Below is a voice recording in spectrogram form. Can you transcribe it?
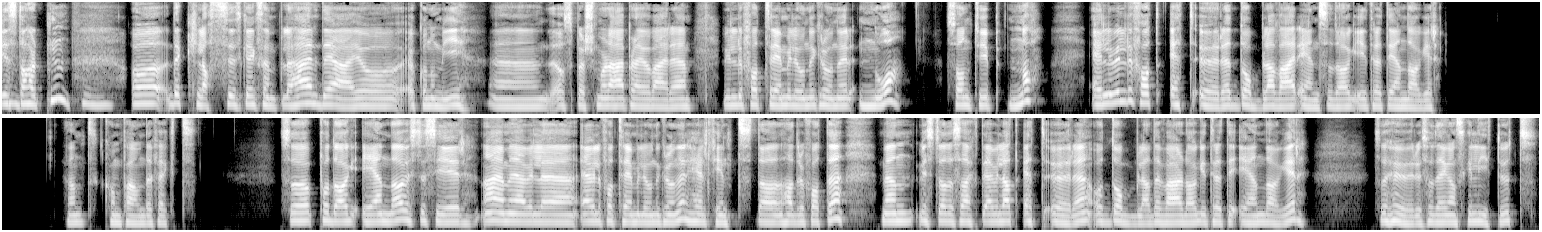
i starten. Og det klassiske eksempelet her, det er jo økonomi. Eh, og spørsmålet her pleier å være vil du få tre millioner kroner nå? Sånn type nå? Eller ville du fått ett øre dobla hver eneste dag i 31 dager? Sant? Compound effekt. Så på dag én, da, hvis du sier nei, men jeg ville, jeg ville fått tre millioner kroner, helt fint, da hadde du fått det, men hvis du hadde sagt jeg ville hatt ett øre og dobla det hver dag i 31 dager, så høres jo det ganske lite ut.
